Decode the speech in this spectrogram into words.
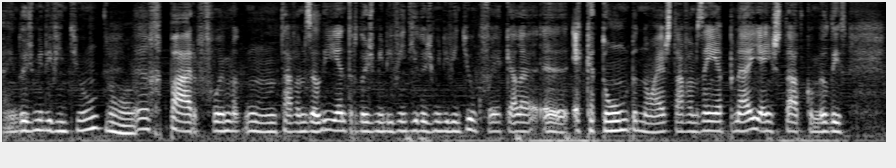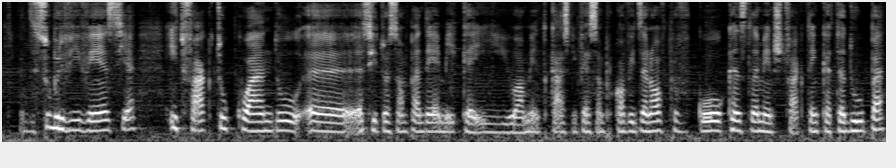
Em 2021, Não houve. eh, repare, foi uma- um- estávamos ali entre 2020 e 2021, que foi aquela eh, hecatombe, não é? Estávamos em apneia, em estado, como eu disse, de sobrevivência e, de facto, quando eh, a situação pandémica e o aumento de casos de infecção por Covid-19 provocou cancelamentos, de facto, em Catadupa,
